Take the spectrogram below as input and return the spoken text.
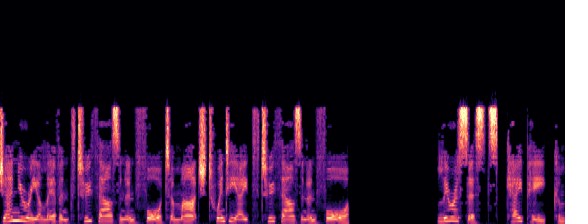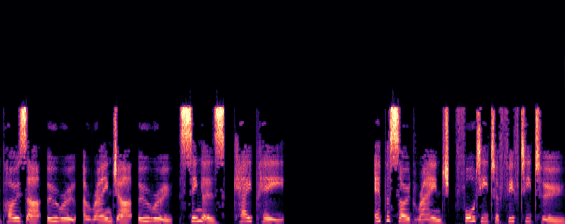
January 11, 2004 to March 28, 2004 Lyricists, KP, composer, Uru, arranger, Uru, singers, KP Episode range, 40 to 52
